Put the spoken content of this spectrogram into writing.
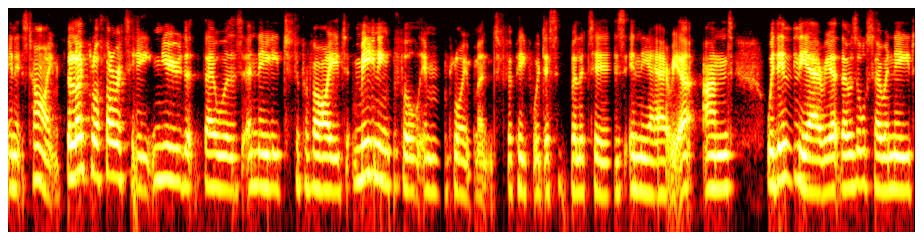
in its time. The local authority knew that there was a need to provide meaningful employment for people with disabilities in the area. And within the area, there was also a need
